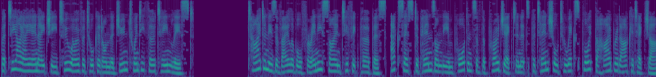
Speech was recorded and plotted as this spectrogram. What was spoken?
but TIANHE2 overtook it on the June 2013 list. Titan is available for any scientific purpose. Access depends on the importance of the project and its potential to exploit the hybrid architecture.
